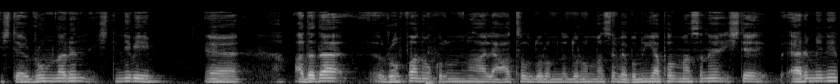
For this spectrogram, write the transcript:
işte Rumların işte ne bileyim e, adada ruhban okulunun hala atıl durumda durulması ve bunun yapılmasını işte Ermeni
